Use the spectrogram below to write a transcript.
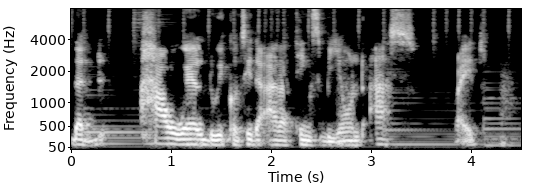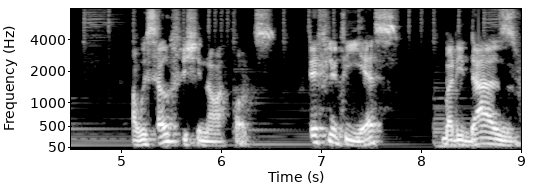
that how well do we consider other things beyond us, right? Are we selfish in our thoughts? Definitely yes, but it does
